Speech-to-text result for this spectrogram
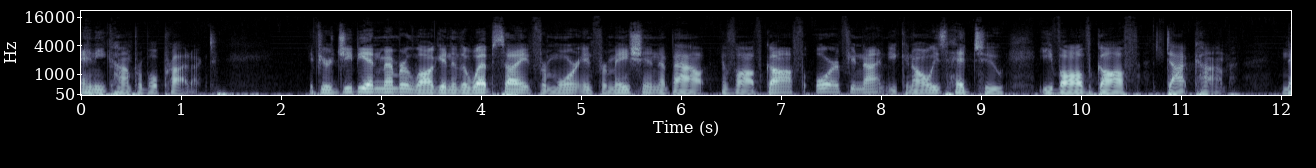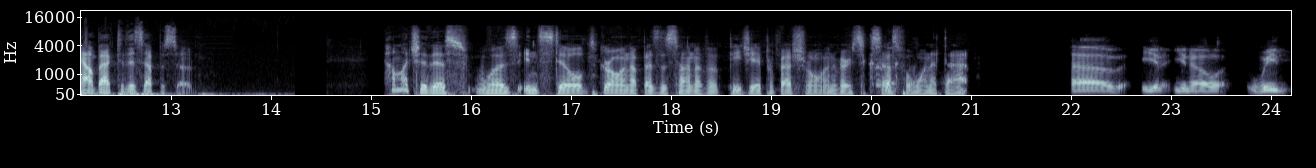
any comparable product. If you're a GBN member, log into the website for more information about Evolve Golf, or if you're not, you can always head to evolvegolf.com. Now back to this episode. How much of this was instilled growing up as the son of a PGA professional and a very successful one at that? Uh, you, you know, we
